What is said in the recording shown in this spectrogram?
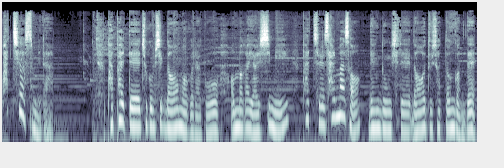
파치였습니다. 밥할 때 조금씩 넣어 먹으라고 엄마가 열심히 팥을 삶아서 냉동실에 넣어 두셨던 건데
